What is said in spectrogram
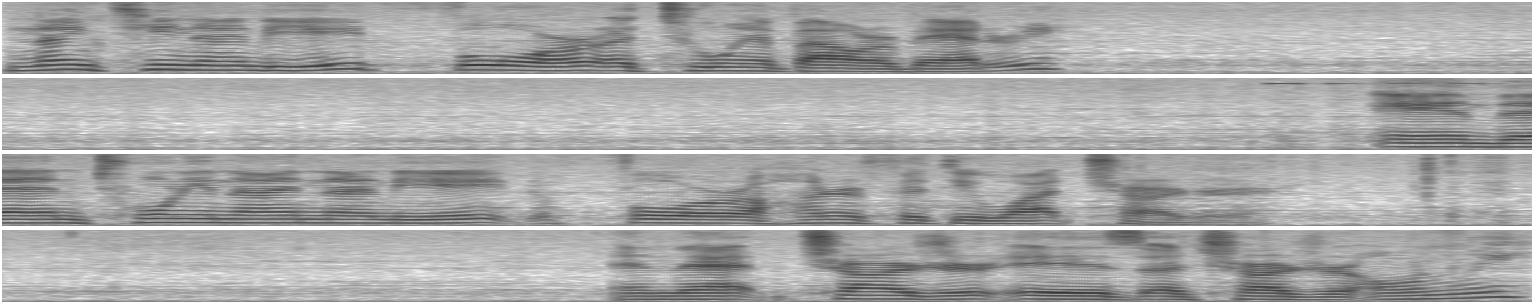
1998 for a 2 amp hour battery. And then 29.98 for a 150 watt charger. And that charger is a charger only.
